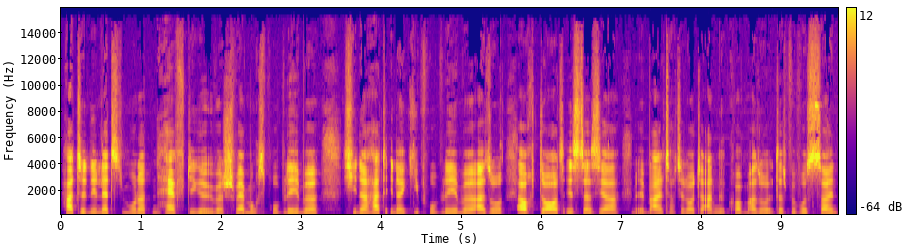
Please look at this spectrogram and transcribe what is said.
hatte in den letzten Monaten heftige Überschwemmungsprobleme. China hat Energieprobleme. Also auch dort ist das ja im Alltag der Leute Leute angekommen. Also das Bewusstsein,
